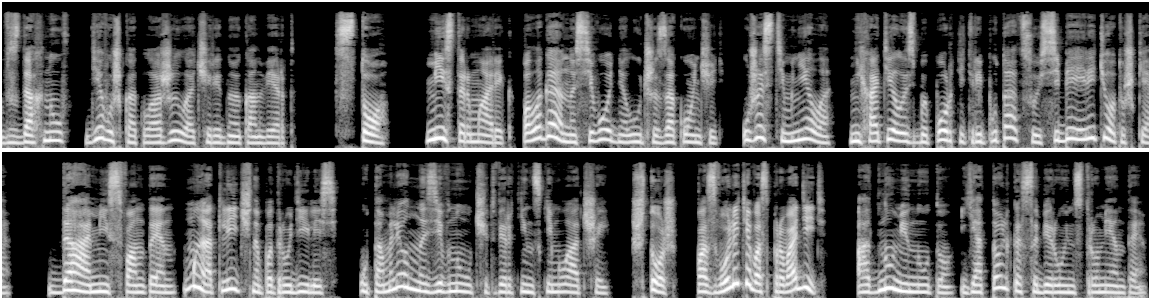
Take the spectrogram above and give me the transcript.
Вздохнув, девушка отложила очередной конверт. «Сто! Мистер Марик, полагаю, на сегодня лучше закончить. Уже стемнело, не хотелось бы портить репутацию себе или тетушке». «Да, мисс Фонтен, мы отлично потрудились», — утомленно зевнул Четвертинский-младший. Что ж, позволите вас проводить? Одну минуту, я только соберу инструменты.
